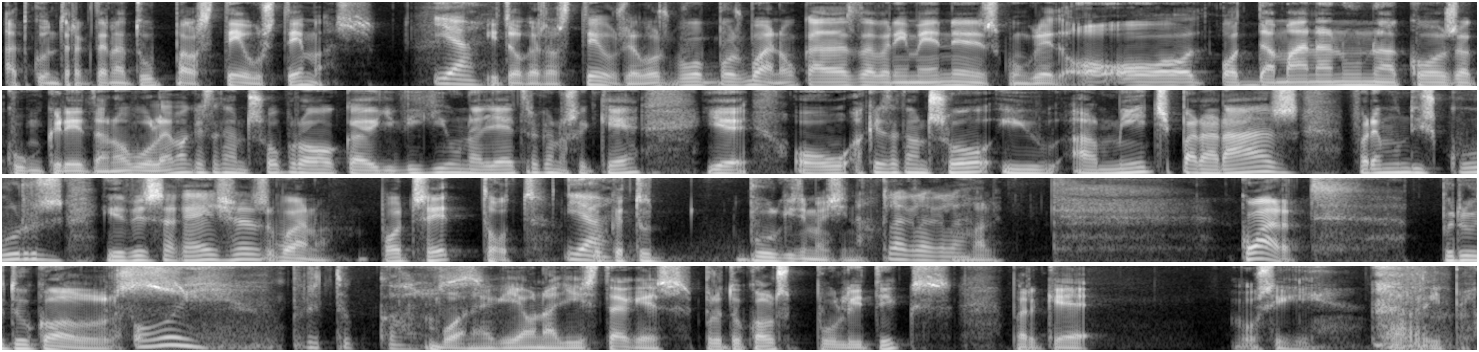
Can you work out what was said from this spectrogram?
et contracten a tu pels teus temes Ja. i toques els teus. Llavors, doncs, bueno, cada esdeveniment és concret. O, o, o et demanen una cosa concreta, no? Volem aquesta cançó, però que hi digui una lletra que no sé què, i, eh, o aquesta cançó i al mig pararàs, farem un discurs i després segueixes... Bueno, pot ser tot, Ja. el que tu vulguis imaginar. Clar, clar, clar. Vale. Quart, protocols. Ui, protocols. Bueno, aquí hi ha una llista que és protocols polítics, perquè, o sigui, terrible.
